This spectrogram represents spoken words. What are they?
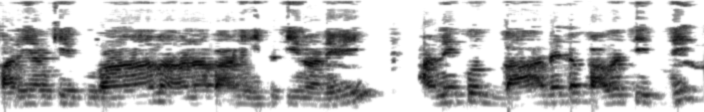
පරියන්කේ පුරාම ආනාපාන හිත තියනවා නෙවෙයි අනිකුත් බාධක පවතිද්දිත්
